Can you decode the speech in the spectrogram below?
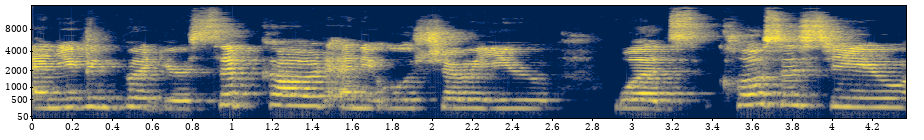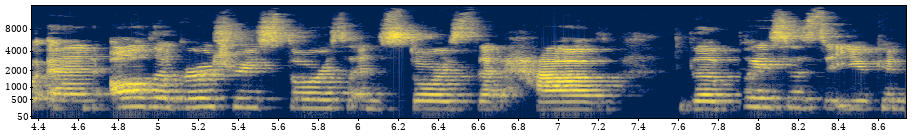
and you can put your zip code and it will show you what's closest to you and all the grocery stores and stores that have the places that you can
